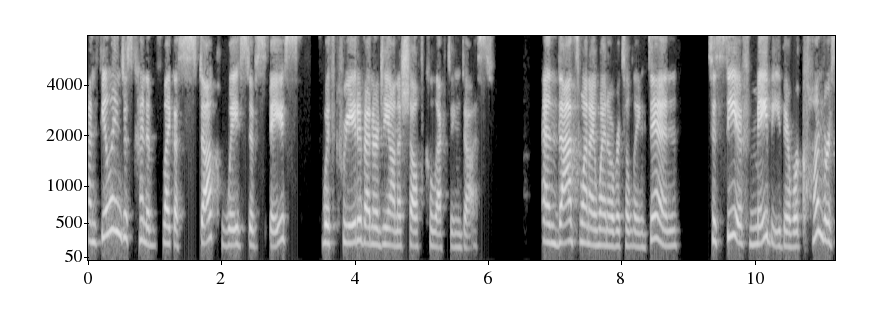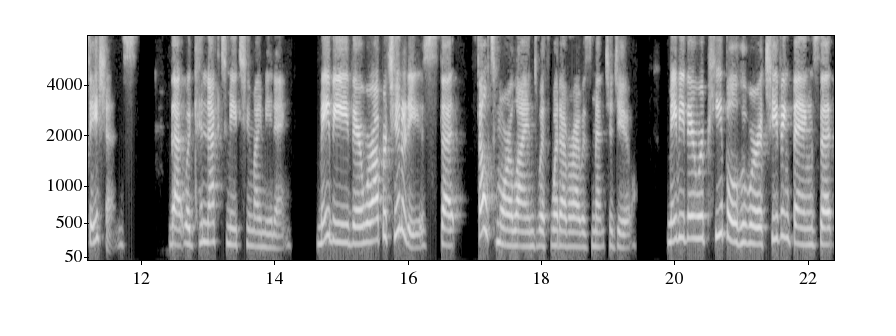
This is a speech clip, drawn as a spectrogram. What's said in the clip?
and feeling just kind of like a stuck waste of space with creative energy on a shelf collecting dust. And that's when I went over to LinkedIn to see if maybe there were conversations that would connect me to my meeting. Maybe there were opportunities that felt more aligned with whatever I was meant to do. Maybe there were people who were achieving things that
